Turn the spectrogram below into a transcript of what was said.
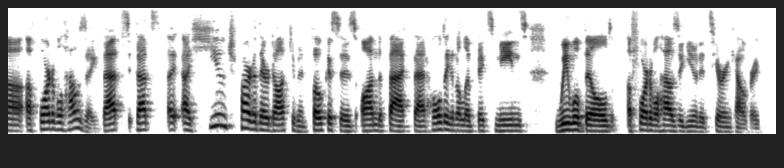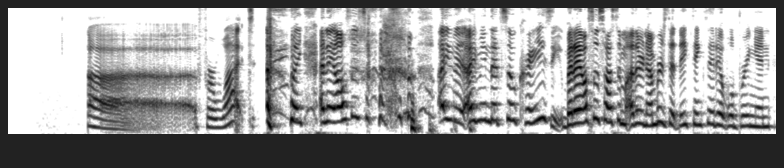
uh, affordable housing. That's that's a, a, huge part of their document focuses on the fact that holding an Olympics means we will build affordable housing units here in Calgary. Uh, for what? like, and I also saw. Some, I I mean that's so crazy. But I also saw some other numbers that they think that it will bring in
